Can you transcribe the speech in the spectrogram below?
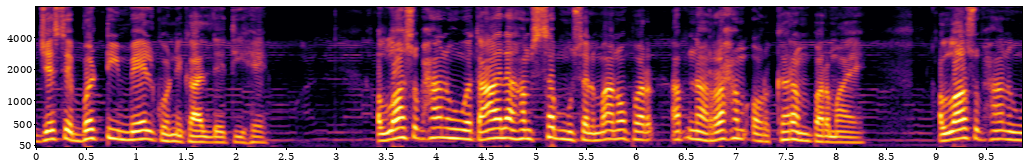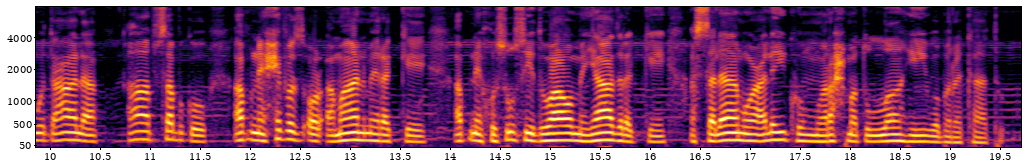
جیسے بٹی میل کو نکال دیتی ہے۔ اللہ سبحانہ و ہم سب مسلمانوں پر اپنا رحم اور کرم فرمائے۔ اللہ سبحانہ و تعالی آپ سب کو اپنے حفظ اور امان میں رکھے، اپنے خصوصی دعاؤں میں یاد رکھے۔ السلام علیکم ورحمۃ اللہ وبرکاتہ۔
